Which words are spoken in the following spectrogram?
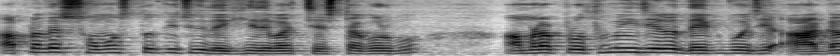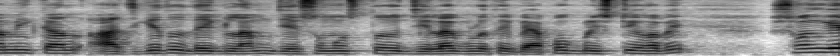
আপনাদের সমস্ত কিছু দেখিয়ে দেওয়ার চেষ্টা করব। আমরা প্রথমেই যেটা দেখব যে আগামীকাল, আজকে তো দেখলাম যে সমস্ত জেলাগুলোতে ব্যাপক বৃষ্টি হবে। সঙ্গে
